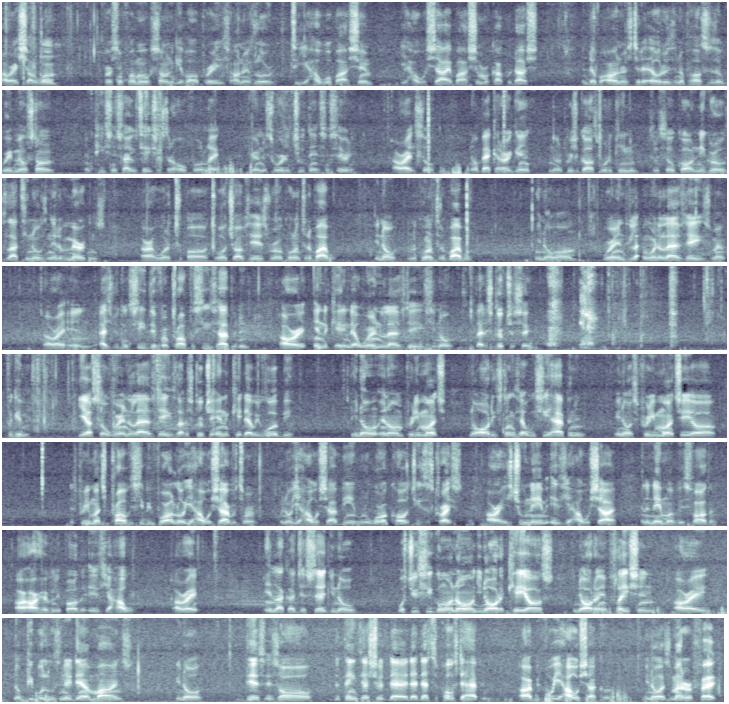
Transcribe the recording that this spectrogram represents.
All right, Shalom. First and foremost, I want to give all praise, honor, and glory to Yahweh Ba'ashem, Yahweh Shai Ba'ashem Rakakwadash, and double honors to the elders and apostles of Great Millstone, and peace and salutations to the hopeful elect here in this word in truth and sincerity. All right, so, you know, back at her again, you know, to preach the gospel of the kingdom to the so-called Negroes, Latinos, Native Americans, all right, who are uh, 12 tribes of Israel according to the Bible. You know, and according to the Bible, you know, um, we're in the, we're in the last days, man. All right, and as you can see, different prophecies happening are indicating that we're in the last days. You know, like the scriptures say. Forgive me. Yeah, so we're in the last days, like the scripture indicate that we would be. You know, and um, pretty much, you know, all these things that we see happening, you know, it's pretty much a, uh, it's pretty much prophecy before our Lord Yahweh Shai return. You know, Yahweh Shai being who the world called Jesus Christ. All right, his true name is Yahweh Shai, and the name of his father our, our Heavenly Father is Yahweh, all right? And like I just said, you know, what you see going on, you know, all the chaos, you know, all the inflation, all right, you know, people losing their damn minds, you know, this is all the things that should, that, that that's supposed to happen, all right, before Yahweh shall come. You know, as a matter of fact,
